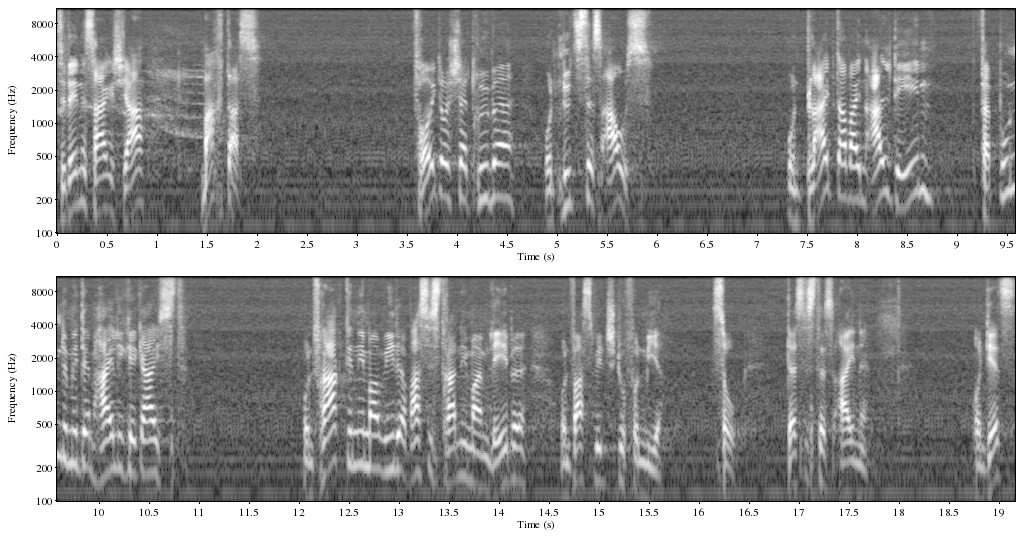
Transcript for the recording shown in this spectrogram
zu denen sage ich, ja, macht das. Freut euch darüber und nützt es aus. Und bleibt aber in all dem verbunden mit dem Heiligen Geist. Und fragt ihn immer wieder, was ist dran in meinem Leben und was willst du von mir? So, das ist das eine. Und jetzt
